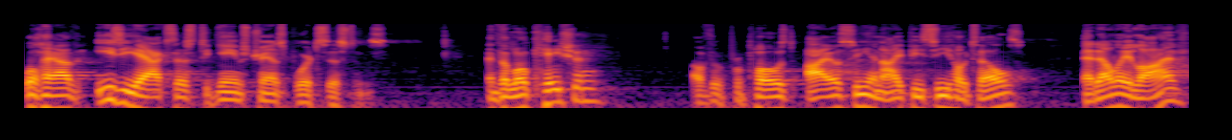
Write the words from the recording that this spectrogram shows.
will have easy access to Games transport systems. And the location of the proposed IOC and IPC hotels at LA Live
